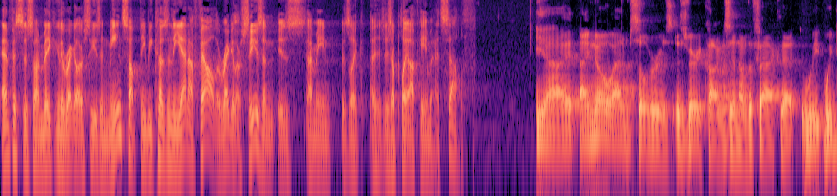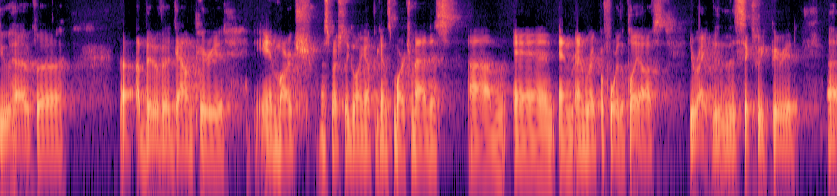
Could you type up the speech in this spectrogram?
emphasis on making the regular season mean something because in the NFL, the regular season is, I mean, is like a, is a playoff game in itself. Yeah, I, I know Adam Silver is, is very cognizant of the fact that we, we do have uh, a bit of a down period in March, especially going up against March Madness um, and, and, and right before the playoffs, you're right. The, the six week period uh,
